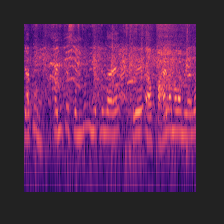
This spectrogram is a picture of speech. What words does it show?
त्यातून त्यांनी ते समजून घेतलेलं आहे. हे पाहायला मला मिळालं.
